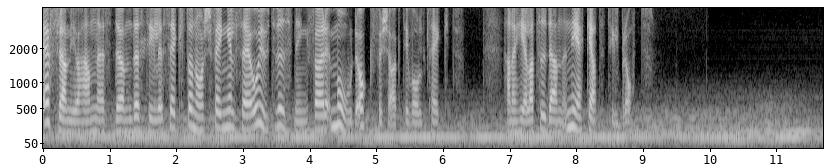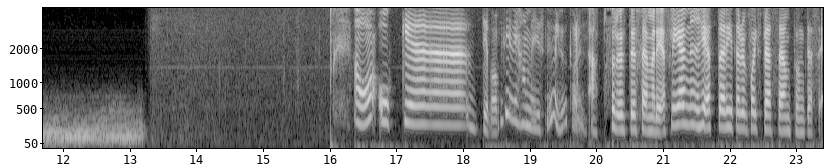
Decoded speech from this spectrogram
Efram Johannes dömdes till 16 års fängelse och utvisning för mord och försök till våldtäkt. Han har hela tiden nekat till brott. Ja, och eh, det var väl det vi hann med just nu, eller hur Karin? Absolut, det stämmer det. Fler nyheter hittar du på Expressen.se.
